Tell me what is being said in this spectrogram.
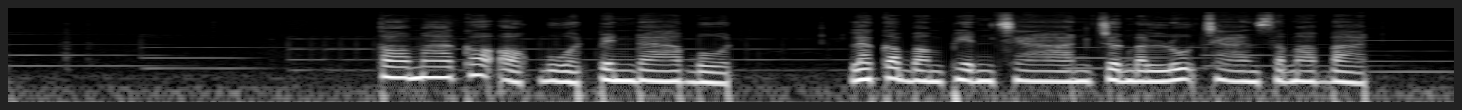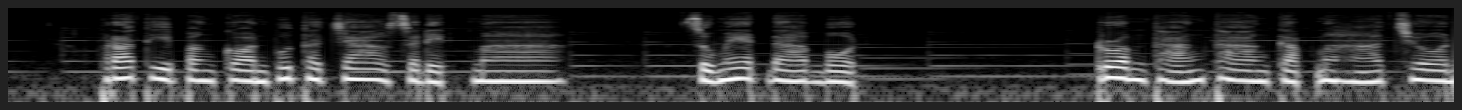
ธต่อมาก็ออกบวชเป็นดาบท แล้วก็บำเพ็ญฌานจนบรรลุฌานสมาบัติ พระทีปังกรพุทธเจ้าเสด็จมา สุเมธดาบท ร่วมถางทางกับมหาชน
